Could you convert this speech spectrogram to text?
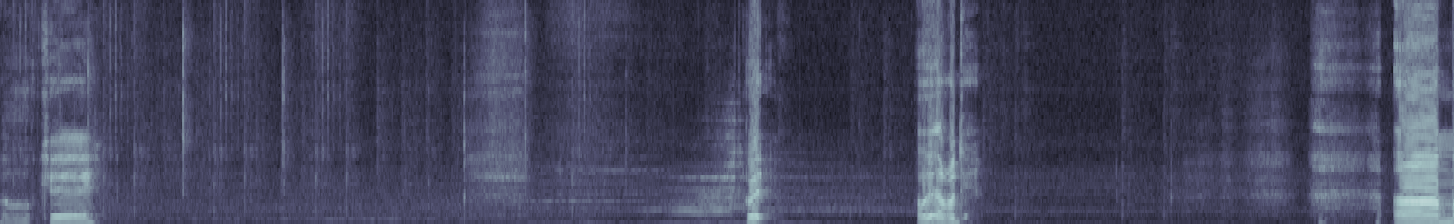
Okay. Wait. Are we already? Um,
